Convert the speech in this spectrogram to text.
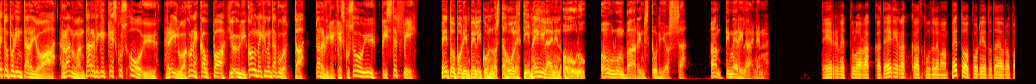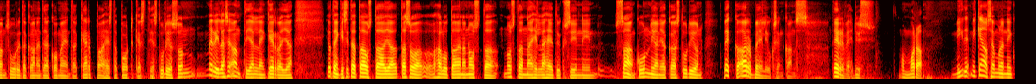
Petopodin tarjoaa Ranuan tarvikekeskus Oy. Reilua konekauppaa jo yli 30 vuotta. Tarvikekeskus Oy.fi. Petopodin pelikunnosta huolehtii Mehiläinen Oulu. Oulun baarin studiossa. Antti Meriläinen. Tervetuloa rakkaat ja ei niin rakkaat kuuntelemaan Petopodia, tuota Euroopan suurinta kaneta ja komeinta kärppäaiheesta podcastia. Studiossa on Meriläisen Antti jälleen kerran ja jotenkin sitä taustaa ja tasoa halutaan aina nostaa, nostaa näihin lähetyksiin, niin saan kunnian jakaa studion Pekka Arbeliuksen kanssa. Tervehdys. Moro. Mikä on semmoinen niin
